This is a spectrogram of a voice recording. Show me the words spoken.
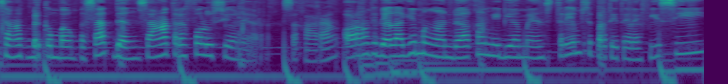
sangat berkembang pesat dan sangat revolusioner. Sekarang, orang tidak lagi mengandalkan media mainstream seperti televisi,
